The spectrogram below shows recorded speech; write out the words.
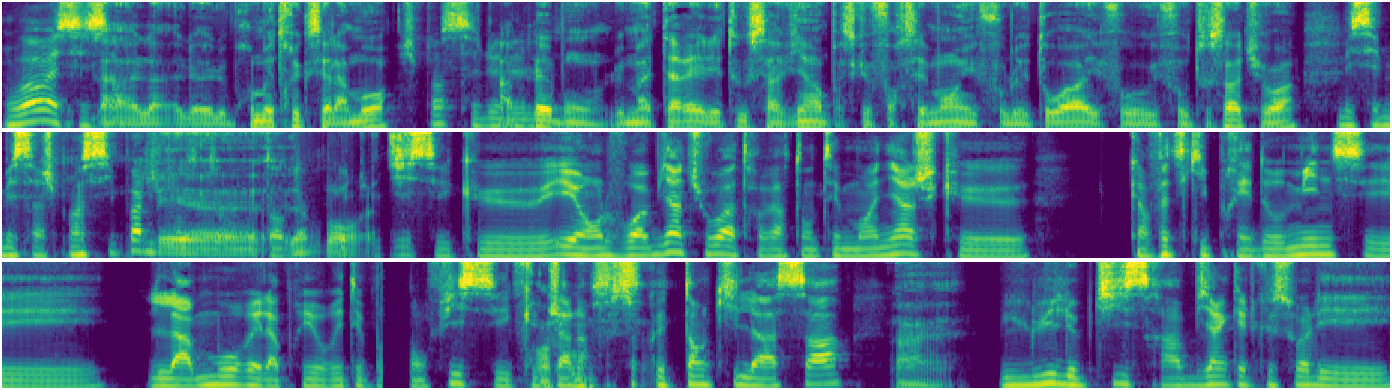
Ouais, ouais, c'est ça. La- le, le premier truc, c'est l'amour. Je pense le. Après, bon, le matériel et tout, ça vient, parce que forcément, il faut le toit, il faut, il faut tout ça, tu vois. Mais c'est le message principal, je pense, que ouais. tu dis, c'est que, et on le voit bien, tu vois, à travers ton témoignage, que qu'en fait, ce qui prédomine, c'est l'amour et la priorité pour ton fils. C'est que tu as l'impression que tant qu'il a ça, Ouais, lui, le petit, sera bien, quels que soient les,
